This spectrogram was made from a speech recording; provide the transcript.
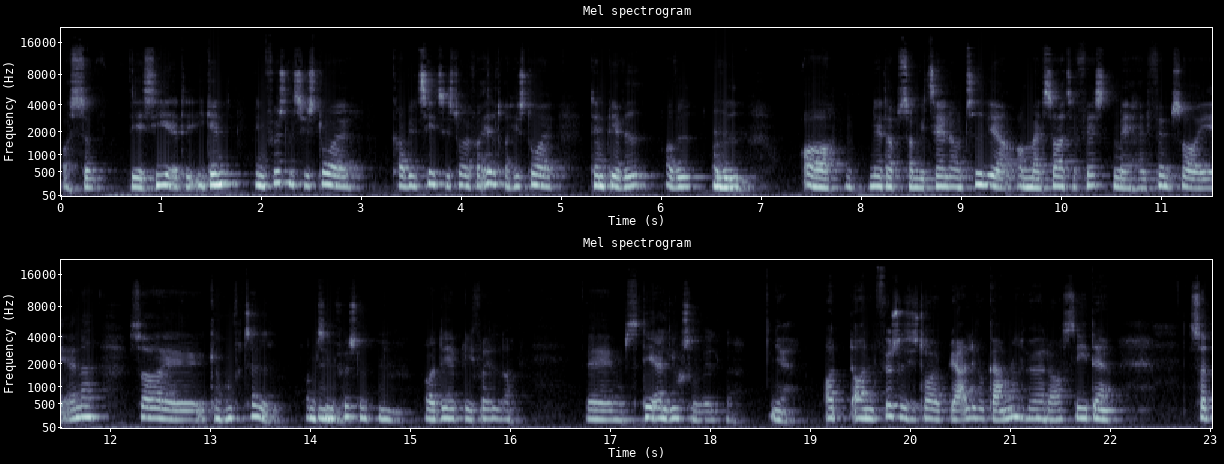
Og så vil jeg sige, at igen, en fødselshistorie, graviditetshistorie, forældrehistorie, den bliver ved og ved og ved. Mm. Og netop som vi talte om tidligere, om man så er til fest med 90-årige Anna, så øh, kan hun fortælle om sin mm. fødsel mm. og det at blive forældre. Øh, så det er livsomvæltende. Ja, og, og en fødselshistorie bliver aldrig for gammel, hører jeg da også sige der. Så,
